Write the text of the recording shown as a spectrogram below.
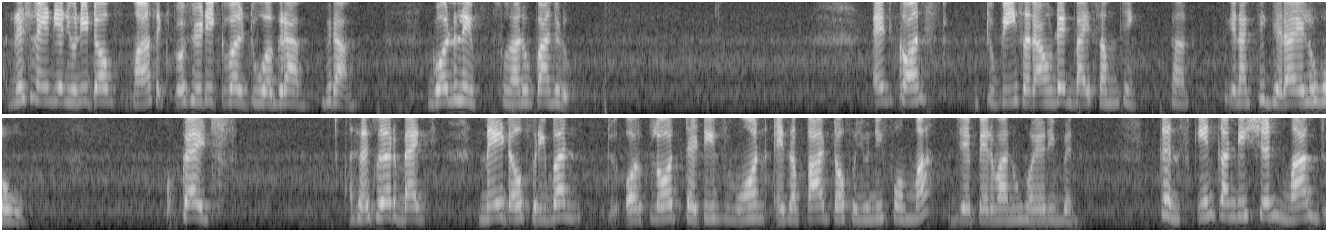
traditional Indian unit of mass એક્સપ્રોસિટી equal to a gram gram gold leaf સોનાનું પાંદડું એટ કોન્સ્ટ to be surrounded by something એનાથી ઘેરાયેલું હોવું kites a circular bag made of ribbon or cloth that is worn as a part of a uniform માં જે પહેરવાનું હોય ribbon skin condition marked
